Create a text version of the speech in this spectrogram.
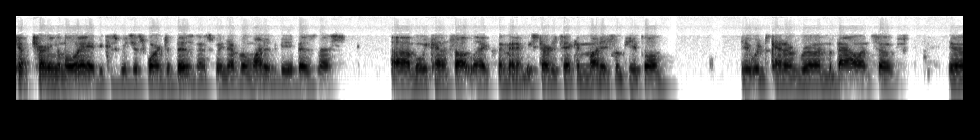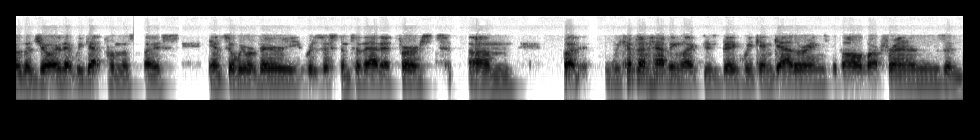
kept turning them away because we just weren't a business. We never wanted to be a business. Um, we kind of felt like the minute we started taking money from people, it would kind of ruin the balance of, you know, the joy that we get from this place. And so we were very resistant to that at first. Um, but we kept on having like these big weekend gatherings with all of our friends and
